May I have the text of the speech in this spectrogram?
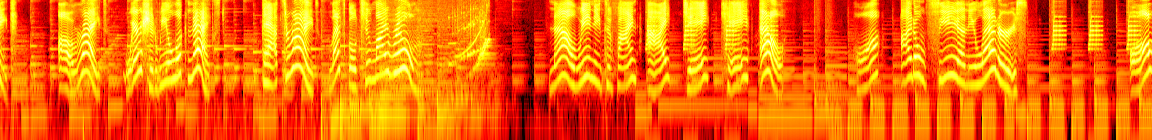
H. All right. Where should we look next? That's right. Let's go to my room. Now we need to find I, J, K, L. Huh? I don't see any letters. Oh?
